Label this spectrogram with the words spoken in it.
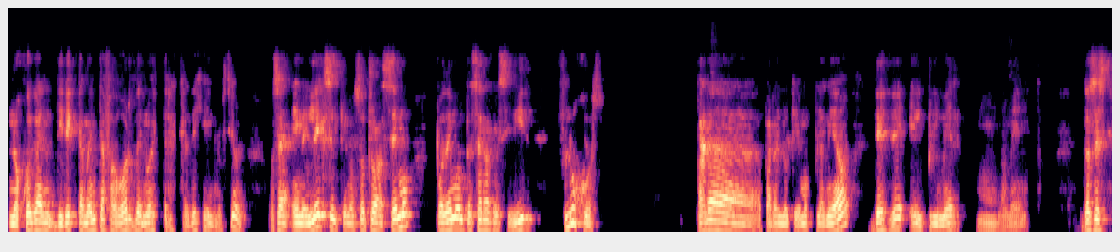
nos juegan directamente a favor de nuestra estrategia de inversión. O sea, en el Excel que nosotros hacemos, podemos empezar a recibir flujos para, para lo que hemos planeado desde el primer momento. Entonces,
